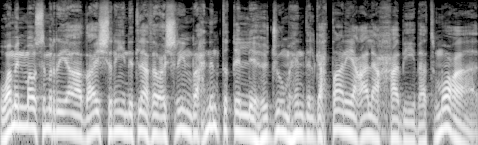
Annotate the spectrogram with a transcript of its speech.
ومن موسم الرياض 2023 راح ننتقل لهجوم هند القحطاني على حبيبة معاذ.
